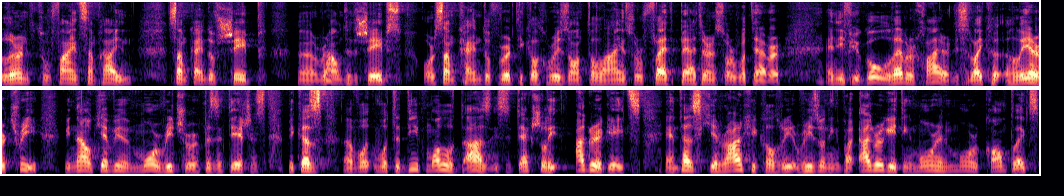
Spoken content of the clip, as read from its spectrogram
learned to find some kind, some kind of shape uh, rounded shapes or some kind of vertical horizontal lines or flat patterns or whatever. And if you go level higher, this is like a, a layer tree, we now have even more richer representations because uh, what, what the deep model does is it actually aggregates and does hierarchical re reasoning by aggregating more and more complex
